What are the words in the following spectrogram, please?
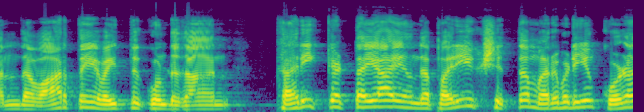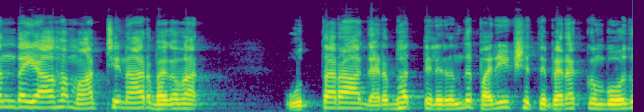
அந்த வார்த்தையை வைத்துக்கொண்டுதான் கரிக்கட்டையா இருந்த பரீட்சித்த மறுபடியும் குழந்தையாக மாற்றினார் பகவான். உத்தரா கர்ப்பத்திலிருந்து பரீட்சித்து பிறக்கும் போது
